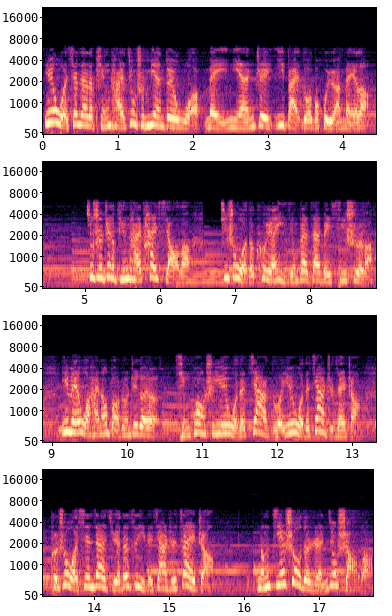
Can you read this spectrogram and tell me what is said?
因为我现在的平台就是面对我每年这一百多个会员没了，就是这个平台太小了。其实我的客源已经被在被稀释了，因为我还能保证这个情况，是因为我的价格，因为我的价值在涨。可是我现在觉得自己的价值在涨，能接受的人就少了。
